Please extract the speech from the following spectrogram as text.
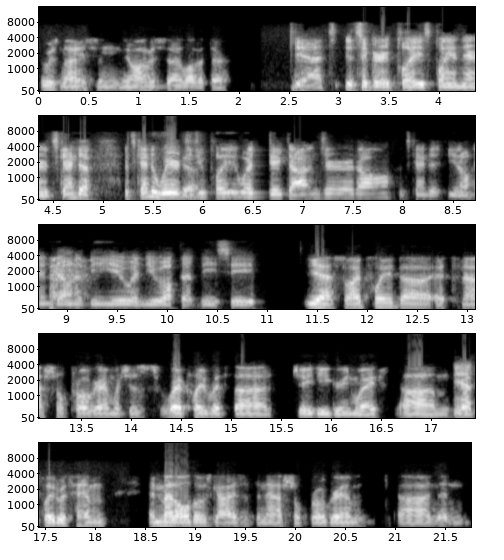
it was nice, and you know obviously I love it there. Yeah, it's, it's a great place playing there. It's kind of it's kind of weird. Yeah. Did you play with Jake Oettinger at all? It's kind of you know him down at BU and you up at BC. Yeah, so I played uh, at the national program, which is where I played with uh, JD Greenway. Um, Yeah. I played with him and met all those guys at the national program, uh, and then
